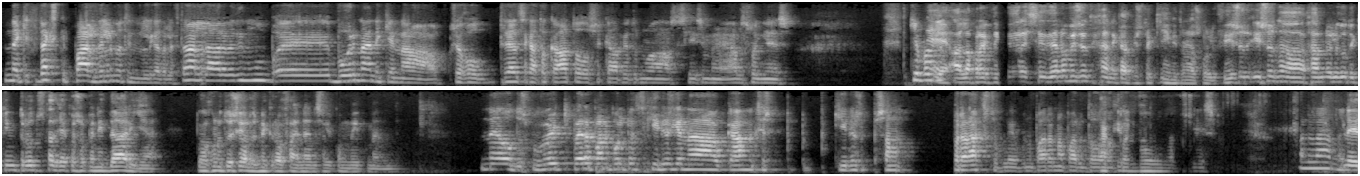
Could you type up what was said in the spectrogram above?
ναι, και εντάξει και πάλι δεν λέμε ότι είναι λίγα τα λεφτά, αλλά ρε παιδί μου ε, μπορεί να είναι και ένα ξέρω, 30% κάτω σε κάποια τουρνουά σε σχέση με άλλες χρονιές. Και ναι, αλλά πρακτικά εσύ δεν νομίζω ότι χάνει κάποιος το κίνητρο να ασχοληθεί. Ίσως, ίσως να χάνουν λίγο το κίνητρό τους στα 250 άρια που έχουν τόσο ή μικρό financial commitment. Ναι, όντως. Που βέβαια εκεί πέρα πάνε πολύ περισσότερο κυρίως για να κάνουν κυρίω σαν πράξη το βλέπουν παρά να πάρουν το. Αλλά, ναι. ναι,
